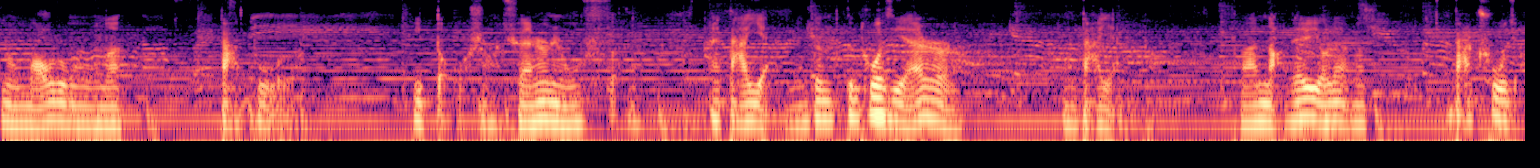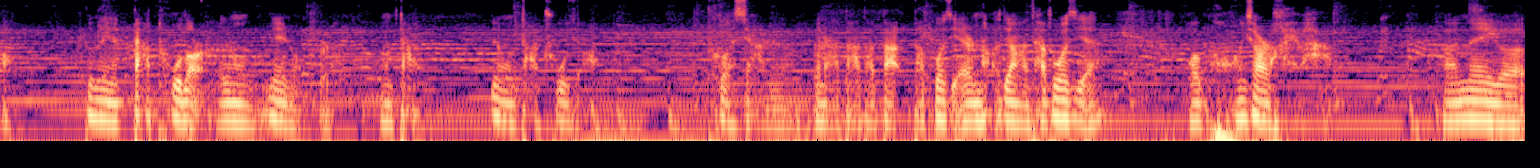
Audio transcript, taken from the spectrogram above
那种毛茸茸的大肚子，一抖上全是那种粉，还大眼睛，跟跟拖鞋似的，那种大眼睛，完脑袋里有两个大触角，跟那个大兔子耳朵那种那种似的，那种大那种大触角，特吓人，跟俩大大大大拖鞋似的，脑袋上大拖鞋，我朋友一下就害怕了，啊那个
